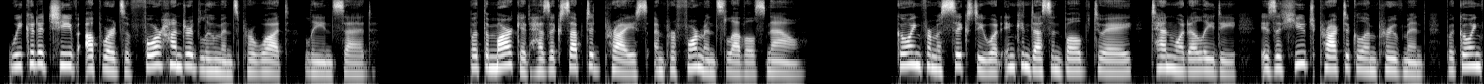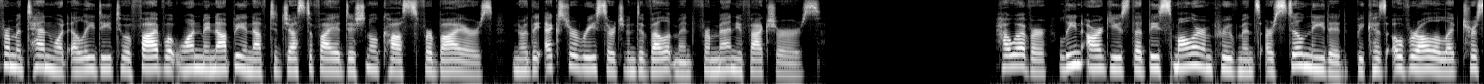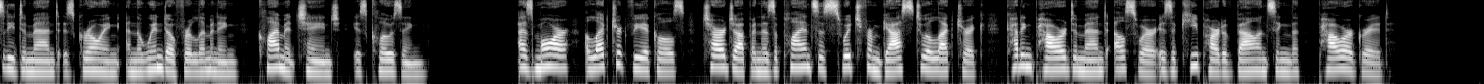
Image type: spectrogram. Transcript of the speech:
We could achieve upwards of 400 lumens per watt, Lien said. But the market has accepted price and performance levels now. Going from a 60 watt incandescent bulb to a 10 watt LED is a huge practical improvement, but going from a 10 watt LED to a 5 watt one may not be enough to justify additional costs for buyers, nor the extra research and development for manufacturers. However, Lien argues that these smaller improvements are still needed because overall electricity demand is growing and the window for limiting climate change is closing. As more electric vehicles charge up and as appliances switch from gas to electric, cutting power demand elsewhere is a key part of balancing the power grid.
